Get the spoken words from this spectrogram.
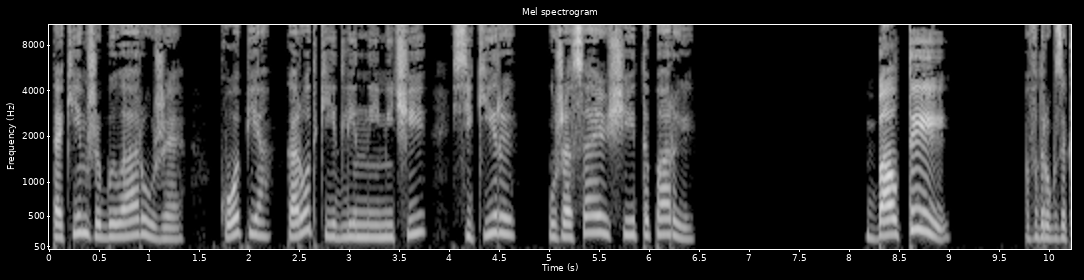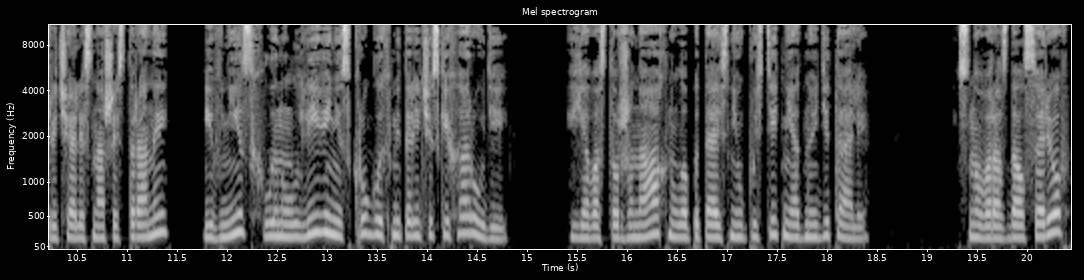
Таким же было оружие. Копья, короткие и длинные мечи, секиры, ужасающие топоры. «Болты!» — вдруг закричали с нашей стороны, и вниз хлынул ливень из круглых металлических орудий. Я восторженно ахнула, пытаясь не упустить ни одной детали. Снова раздался рев,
